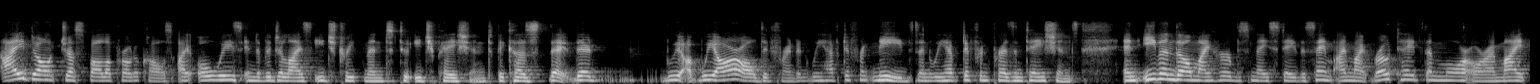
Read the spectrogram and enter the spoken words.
I don't just follow protocols. I always individualize each treatment to each patient because they, we are, we are all different and we have different needs and we have different presentations. And even though my herbs may stay the same, I might rotate them more or I might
